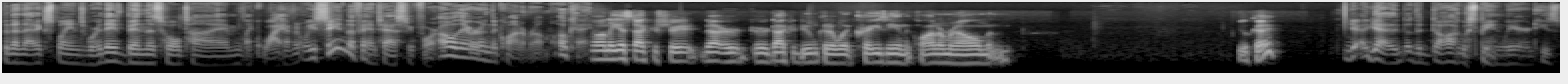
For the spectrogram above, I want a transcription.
But then that explains where they've been this whole time. Like, why haven't we seen the Fantastic Four? Oh, they were in the quantum realm. Okay. Well, and I guess Doctor Strange or, or Doctor Doom could have went crazy in the quantum realm, and you okay? Yeah, yeah. The, the dog was being weird. He's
